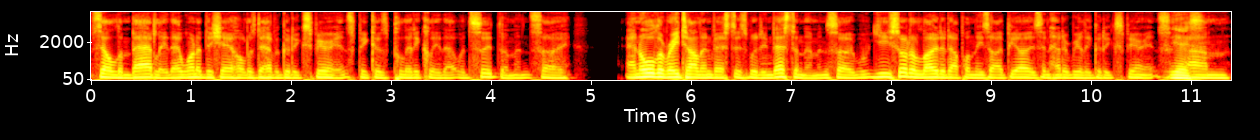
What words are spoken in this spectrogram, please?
sell them badly. They wanted the shareholders to have a good experience because politically that would suit them, and so, and all the retail investors would invest in them, and so you sort of loaded up on these IPOs and had a really good experience. Yes. Um,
